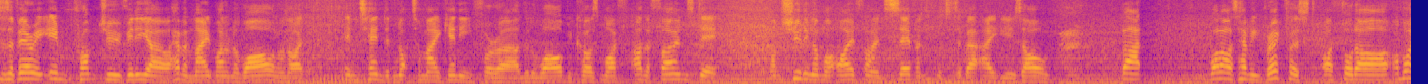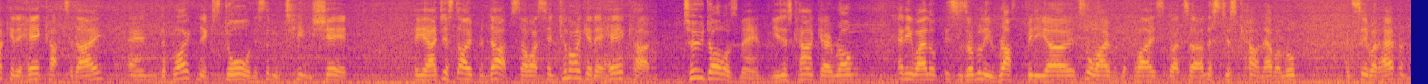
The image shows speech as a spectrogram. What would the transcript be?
is a very impromptu video. I haven't made one in a while and I intended not to make any for a little while because my other phone's dead. I'm shooting on my iPhone 7, which is about eight years old. But while I was having breakfast, I thought oh, I might get a haircut today. And the bloke next door, this little tin shed, he uh, just opened up. So I said, can I get a haircut? $2, man. You just can't go wrong. Anyway, look, this is a really rough video. It's all over the place, but uh, let's just go and have a look and see what happened.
